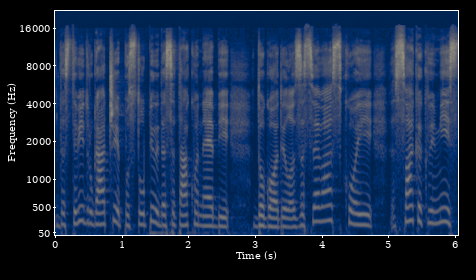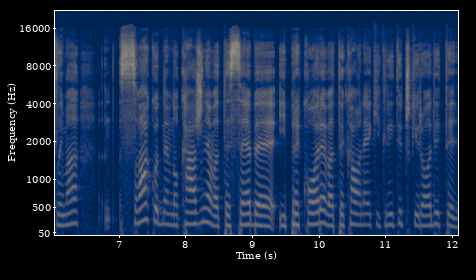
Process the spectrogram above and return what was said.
da ste vi drugačije postupili, da se tako ne bi dogodilo. Za sve vas koji svakakvim mislima svakodnevno kažnjavate sebe i prekorevate kao neki kritički roditelj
